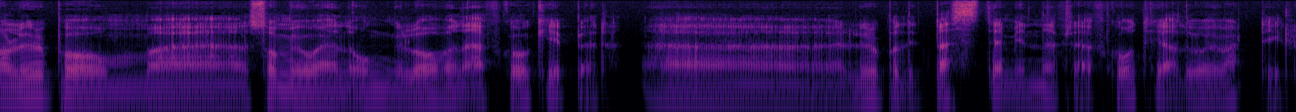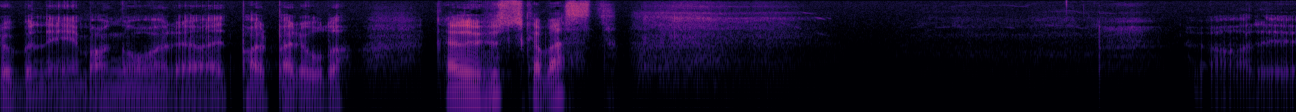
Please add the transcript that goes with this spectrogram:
Han lurer på om, uh, som jo er en ung, lovende FK-keeper, uh, lurer på ditt beste minne fra FK-tida. Du har jo vært i klubben i mange år og et par perioder. Hva er det du husker best? Det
